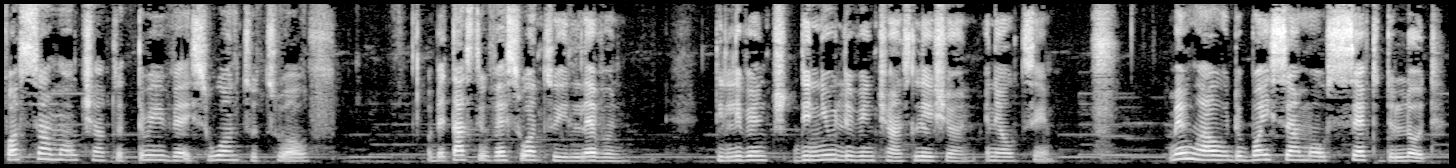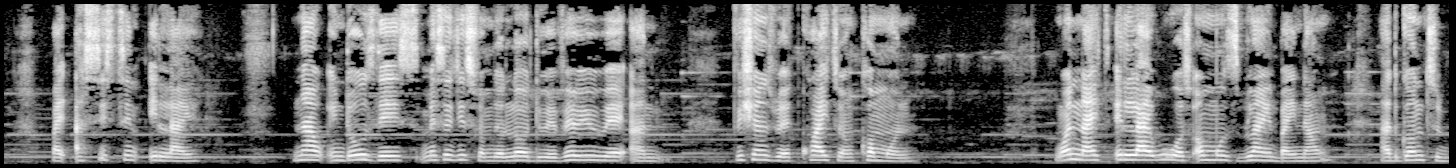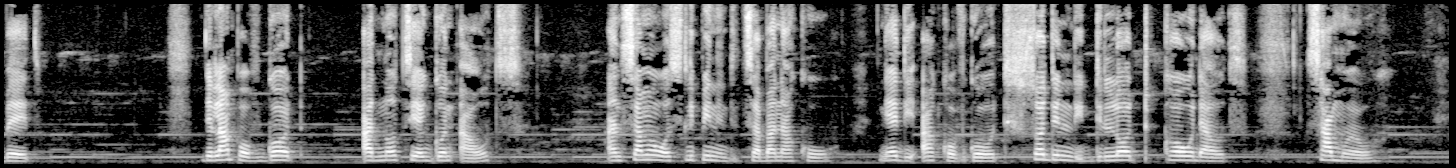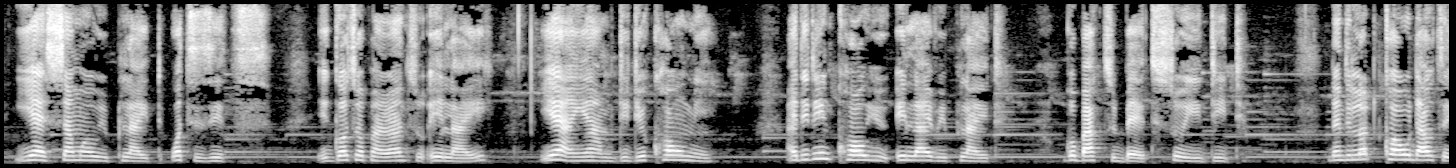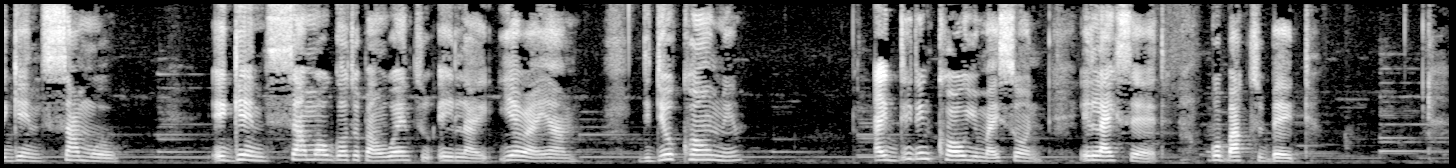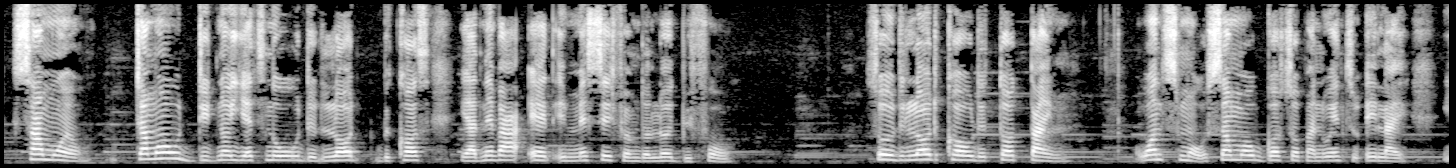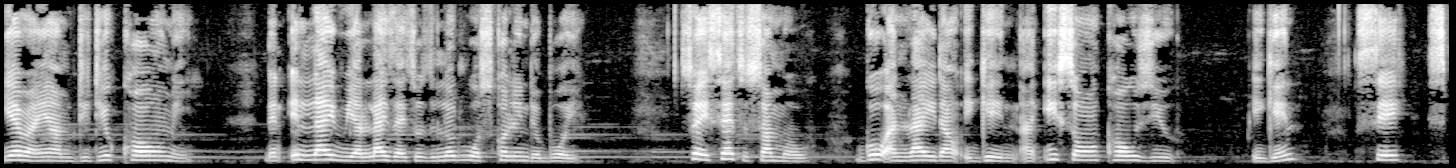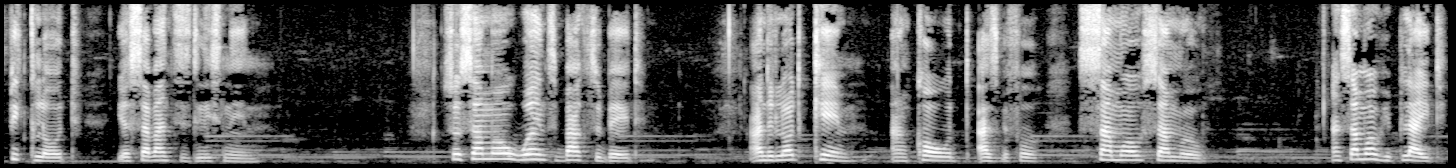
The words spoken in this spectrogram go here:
First Samuel chapter 3 verse 1 to 12. Or better still verse 1 to 11. The living the New Living Translation NLT. Meanwhile, the boy Samuel served the Lord by assisting Eli. Now, in those days, messages from the Lord were very rare and visions were quite uncommon. One night, Eli, who was almost blind by now, had gone to bed. The lamp of God had not yet gone out, and Samuel was sleeping in the tabernacle near the ark of God. Suddenly, the Lord called out, Samuel. Yes, Samuel replied, What is it? He got up and ran to Eli. Here I am. Did you call me? I didn't call you, Eli replied. Go back to bed. So he did. Then the Lord called out again, Samuel. Again, Samuel got up and went to Eli. Here I am. Did you call me? I didn't call you, my son. Eli said, Go back to bed. Samuel. Samuel did not yet know the Lord because he had never heard a message from the Lord before. So the Lord called the third time. Once more, Samuel got up and went to Eli. Here I am. Did you call me? Then Eli realized that it was the Lord who was calling the boy. So he said to Samuel, Go and lie down again, and if someone calls you again, say, Speak, Lord, your servant is listening. So Samuel went back to bed, and the Lord came and called as before, Samuel, Samuel. And Samuel replied,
